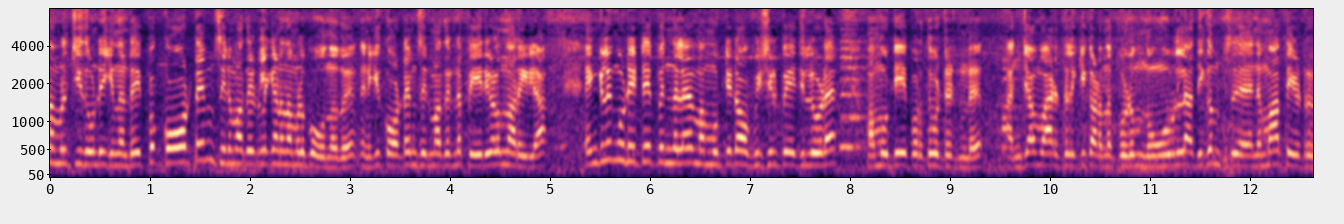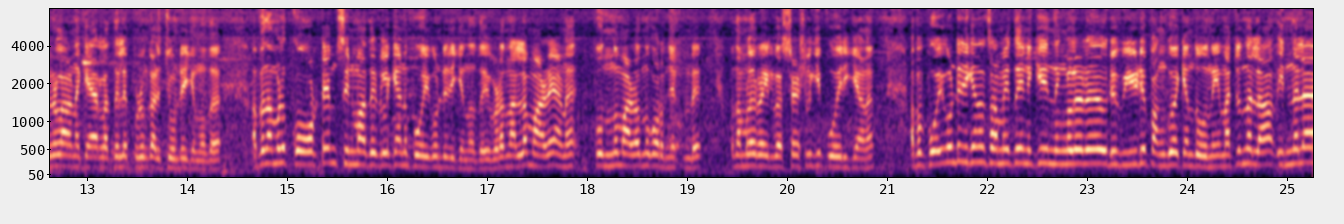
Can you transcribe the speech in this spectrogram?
നമ്മൾ ചെയ്തുകൊണ്ടിരിക്കുന്നുണ്ട്. ഇപ്പോൾ കോട്ടയം സിനിമാ തിയേറ്ററിലേക്കാണ് നമ്മൾ പോകുന്നത്. എനിക്ക് കോട്ടയം സിനിമാ തിയേറ്ററിന്റെ പേരുകളൊന്നും അറിയില്ല. എങ്കിലും കൂടിയിട്ട് ഇപ്പോൾ ഇന്നലെ മമ്മൂട്ടിയുടെ ഒഫീഷ്യൽ പേജിലൂടെ മമ്മൂട്ടിയെ പുറത്തുവിട്ടിട്ടുണ്ട് അഞ്ചാം വാരത്തിലേക്ക് കടന്നപ്പോഴും നൂറിലധികം സിനിമാ തിയേറ്ററുകളാണ് കേരളത്തിൽ എപ്പോഴും കളിച്ചുകൊണ്ടിരിക്കുന്നത്. അപ്പോൾ നമ്മൾ കോട്ടയം സിനിമാ തിയേറ്ററിലേക്കാണ് പോയിക്കൊണ്ടിരിക്കുന്നത്. ഇവിടെ നല്ല മഴയാണ്. ഇപ്പോൾ ഒന്ന് മഴ ഒന്ന് കുറഞ്ഞിട്ടുണ്ട്. അപ്പോൾ നമ്മൾ റെയിൽവേ സ്റ്റേഷനിലേക്ക് പോയിരിക്കുകയാണ്. അപ്പോൾ പോയിക്കൊണ്ടിരിക്കുന്ന സമയത്ത് എനിക്ക് നിങ്ങളുടെ ഒരു വീഡിയോ പങ്കുവയ്ക്കാൻ തോന്നി. മറ്റൊന്നല്ല ഇന്നലെ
